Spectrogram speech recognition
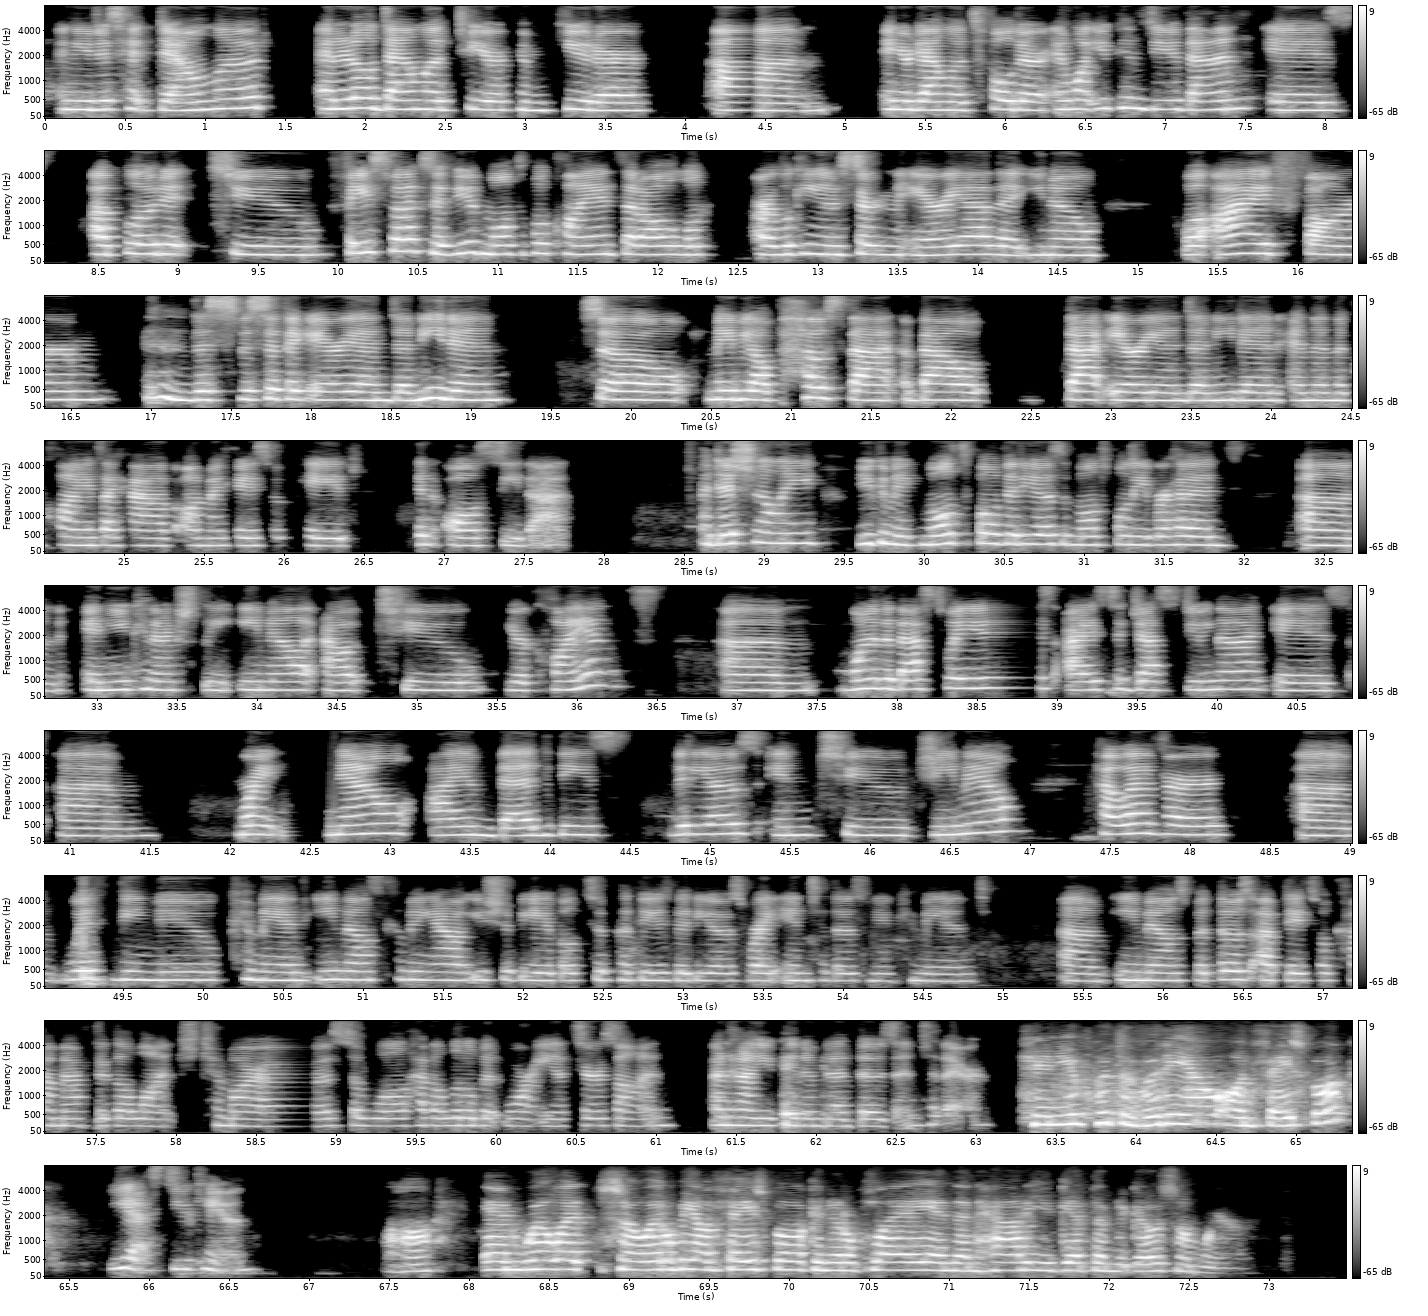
and you just hit download and it'll download to your computer um, in your downloads folder. And what you can do then is upload it to Facebook. So if you have multiple clients that all look are looking in a certain area that you know, well, I farm this specific area in Dunedin, so maybe I'll post that about that area in Dunedin, and then the clients I have on my Facebook page can all see that. Additionally, you can make multiple videos of multiple neighborhoods, um, and you can actually email it out to your clients. Um, one of the best ways I suggest doing that is um, right now I embed these videos into Gmail. However, um, with the new command emails coming out, you should be able to put these videos right into those new command um, emails, but those updates will come after the launch tomorrow. So we'll have a little bit more answers on, on how you can embed those into there. Can you put the video on Facebook? Yes, you can. Uh-huh. And will it, so it'll be on Facebook and it'll play, and then how do you get them to go somewhere?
